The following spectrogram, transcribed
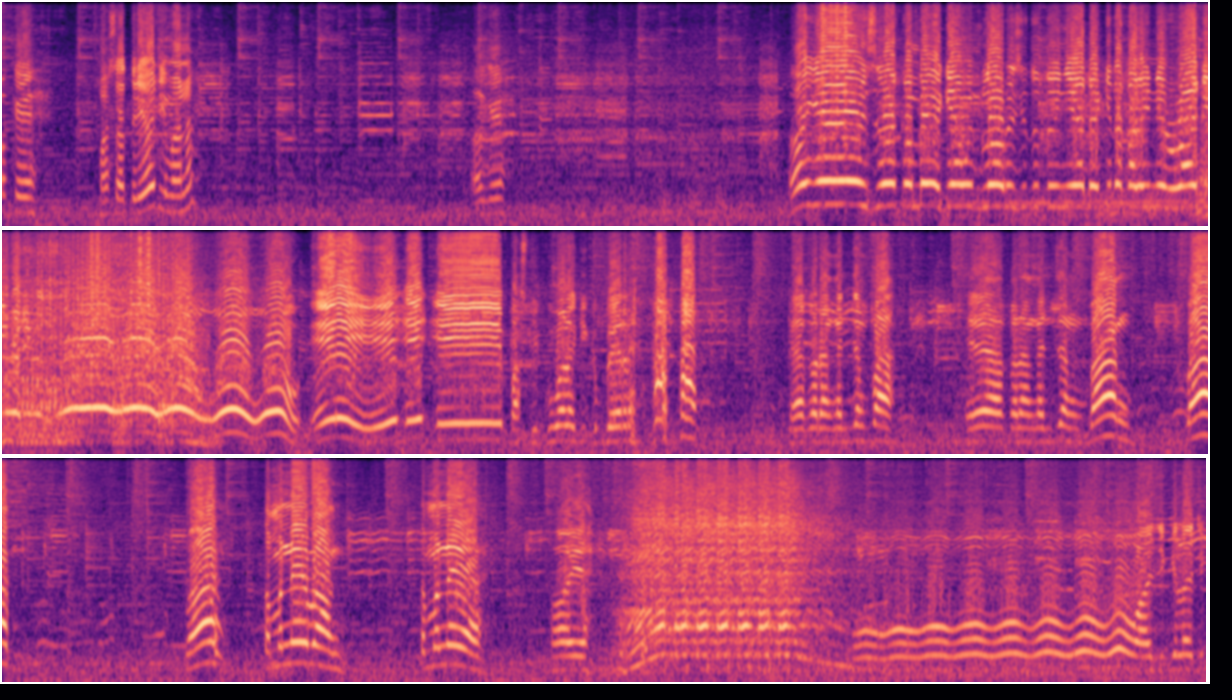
Oke, Mas Satrio di mana? Oke. Oke guys, welcome back again with Glorious itu tentunya dan kita kali ini riding riding. Wow, wow, wow, wow. Eh, eh, eh, eh, pasti gua lagi keber. ya kurang kenceng pak. Ya kurang kenceng, bang, bang, bang, temennya bang, temennya ya. Oh iya. Wow, wow, wow, wow, wow, wow, wow, wow, aji gila aji.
